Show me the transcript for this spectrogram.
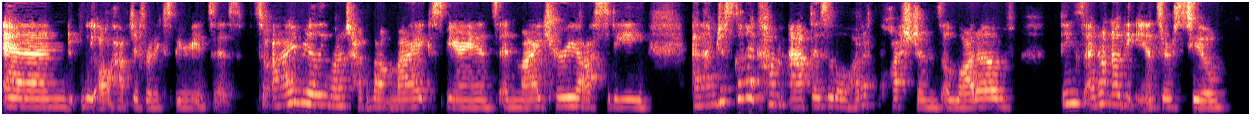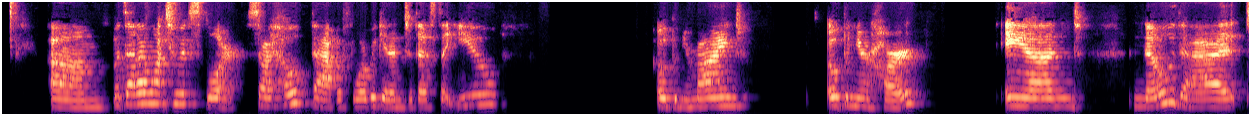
And we all have different experiences. So I really want to talk about my experience and my curiosity. And I'm just going to come at this with a lot of questions, a lot of things I don't know the answers to, um, but that I want to explore. So I hope that before we get into this, that you open your mind, open your heart, and know that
